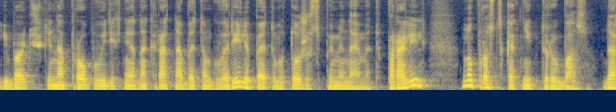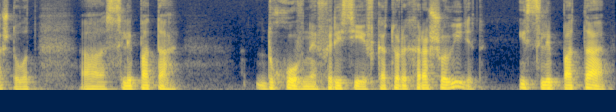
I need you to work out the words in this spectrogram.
и батюшки на проповедях неоднократно об этом говорили, поэтому тоже вспоминаем эту параллель, ну просто как некоторую базу, да, что вот а, слепота духовная фарисеев, которые хорошо видят, и слепота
